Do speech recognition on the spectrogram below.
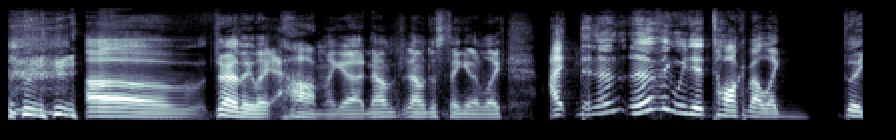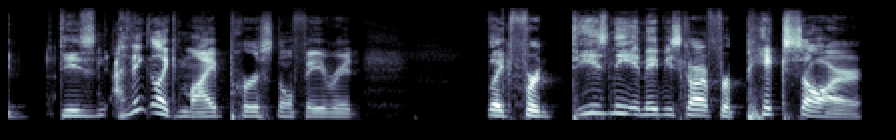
um, trying to think like, oh my god. Now I'm, now I'm just thinking of like, I another another thing we did talk about like like Disney. I think like my personal favorite, like for Disney and maybe Scar for Pixar,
